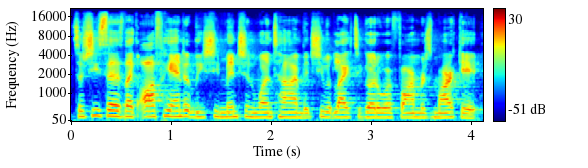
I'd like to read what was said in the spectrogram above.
So she says, like offhandedly, she mentioned one time that she would like to go to a farmer's market.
